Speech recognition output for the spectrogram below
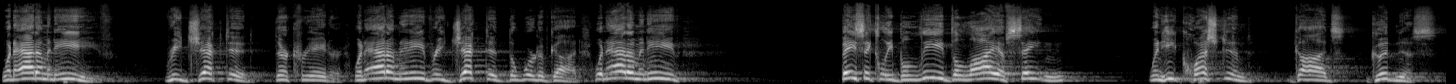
When Adam and Eve rejected their Creator, when Adam and Eve rejected the Word of God, when Adam and Eve basically believed the lie of Satan when he questioned God's goodness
